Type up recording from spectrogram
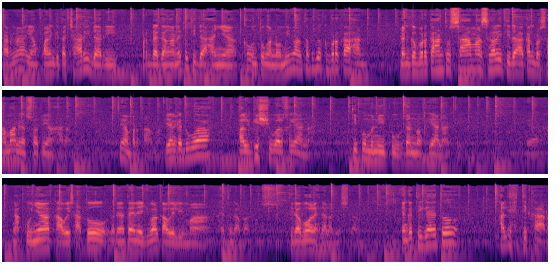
Karena yang paling kita cari dari perdagangan itu tidak hanya keuntungan nominal, tapi juga keberkahan. Dan keberkahan itu sama sekali tidak akan bersamaan dengan sesuatu yang haram. Itu yang pertama. Yang Baik. kedua, al-gish wal khiyanah. Tipu menipu dan mengkhianati. Ya, ngakunya KW1, ternyata yang dia jual KW5. Nah, itu nggak bagus. Tidak boleh dalam Islam. Yang ketiga itu al-ihtikar,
